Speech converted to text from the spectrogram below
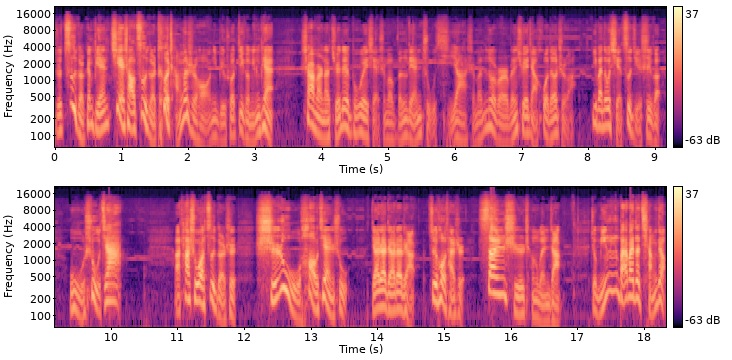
就自个儿跟别人介绍自个儿特长的时候，你比如说递个名片，上面呢绝对不会写什么文联主席啊，什么诺贝尔文学奖获得者，一般都写自己是个武术家，啊，他说自个儿是十五号剑术，点点点点点，最后才是三十成文章，就明明白白的强调，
